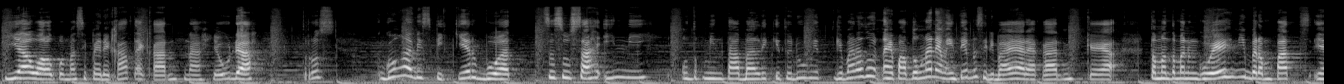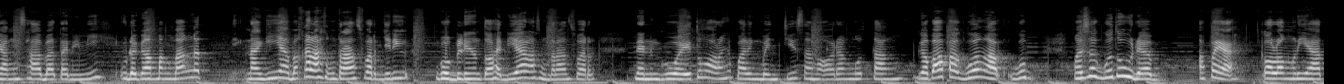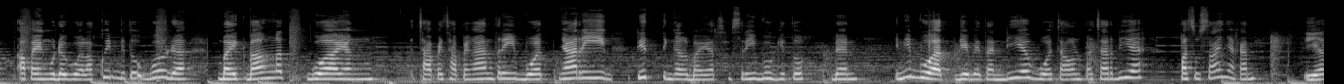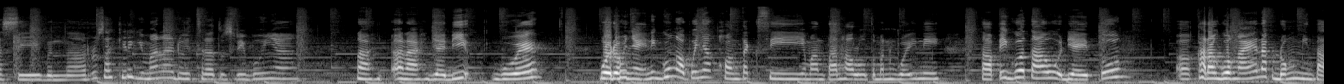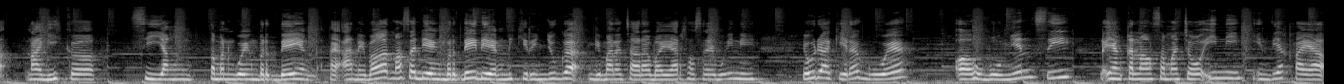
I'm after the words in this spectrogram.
Iya walaupun masih PDKT kan. Nah ya udah. Terus gue nggak habis pikir buat sesusah ini untuk minta balik itu duit. Gimana tuh? Naik patungan yang intinya mesti dibayar ya kan? Kayak teman-teman gue ini berempat yang sahabatan ini udah gampang banget naginya. Bahkan langsung transfer. Jadi gue beliin untuk hadiah langsung transfer dan gue itu orangnya paling benci sama orang ngutang. Gak apa-apa gue nggak gue masa gue tuh udah apa ya kalau ngelihat apa yang udah gue lakuin gitu gue udah baik banget. Gue yang capek-capek ngantri buat nyari dia tinggal bayar 100 ribu gitu. Dan ini buat gebetan dia buat calon pacar dia. Pas susahnya kan? Iya sih bener. Terus akhirnya gimana duit 100 ribunya? Nah nah jadi gue bodohnya ini gue nggak punya konteks si mantan halu temen gue ini. Tapi gue tahu dia itu uh, karena gue nggak enak dong minta nagih ke si yang temen gue yang birthday yang kayak aneh banget. Masa dia yang birthday dia yang mikirin juga gimana cara bayar ribu ini. Ya udah akhirnya gue uh, hubungin si yang kenal sama cowok ini. Intinya kayak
